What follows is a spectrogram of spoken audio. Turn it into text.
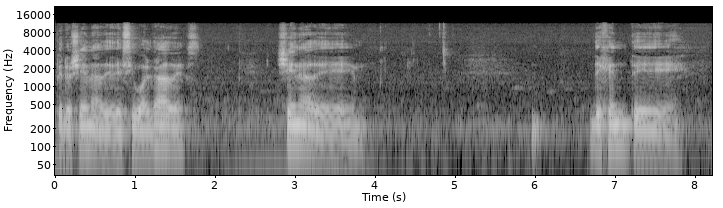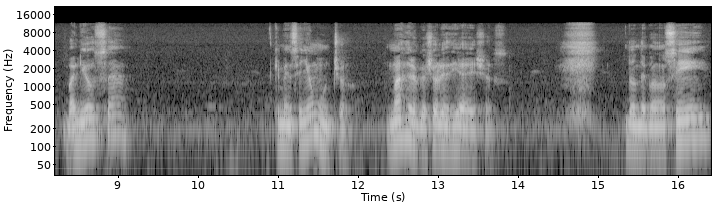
pero llena de desigualdades, llena de, de gente valiosa que me enseñó mucho, más de lo que yo les di a ellos, donde conocí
